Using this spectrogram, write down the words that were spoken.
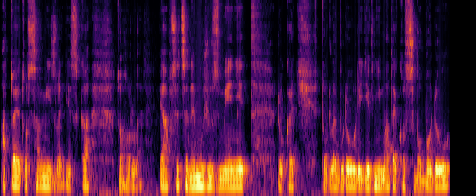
A to je to samé z hlediska tohohle. Já přece nemůžu změnit, dokud tohle budou lidi vnímat jako svobodu,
